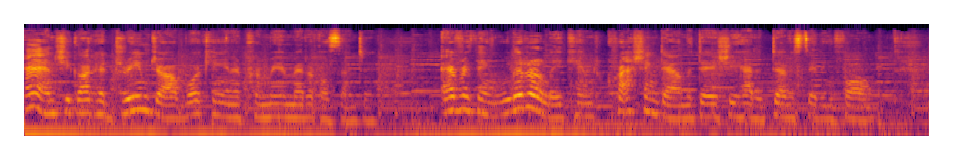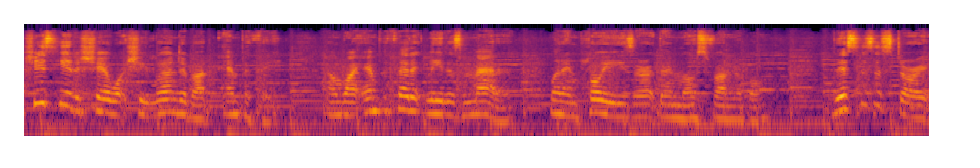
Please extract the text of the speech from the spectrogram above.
and she got her dream job working in a premier medical center. Everything literally came crashing down the day she had a devastating fall. She's here to share what she learned about empathy and why empathetic leaders matter when employees are at their most vulnerable. This is a story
